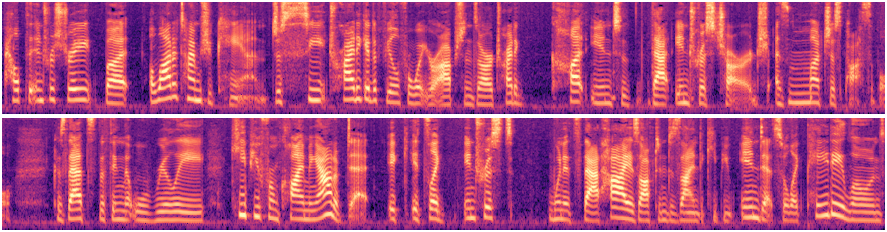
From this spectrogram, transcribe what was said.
help the interest rate, but a lot of times you can. Just see, try to get a feel for what your options are. Try to cut into that interest charge as much as possible because that's the thing that will really keep you from climbing out of debt. It, it's like interest when it's that high is often designed to keep you in debt. So like payday loans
